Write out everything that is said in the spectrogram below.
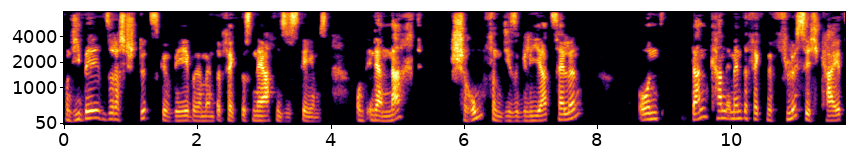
und die bilden so das Stützgewebe im Endeffekt des Nervensystems. Und in der Nacht schrumpfen diese Gliazellen und dann kann im Endeffekt eine Flüssigkeit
